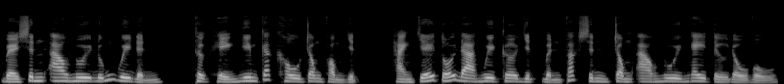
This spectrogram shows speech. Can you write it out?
vệ sinh ao nuôi đúng quy định, thực hiện nghiêm các khâu trong phòng dịch, hạn chế tối đa nguy cơ dịch bệnh phát sinh trong ao nuôi ngay từ đầu vụ.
